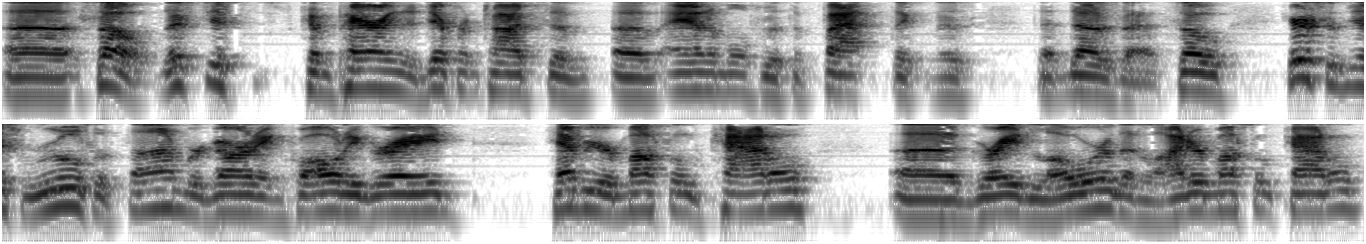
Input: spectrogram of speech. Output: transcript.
Uh, so this just comparing the different types of, of animals with the fat thickness that does that. So here's some just rules of thumb regarding quality grade. Heavier muscled cattle uh, grade lower than lighter muscled cattle.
